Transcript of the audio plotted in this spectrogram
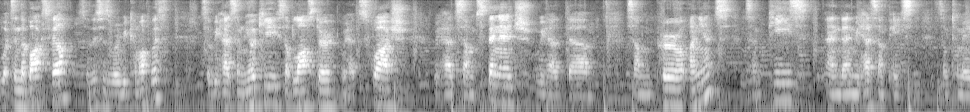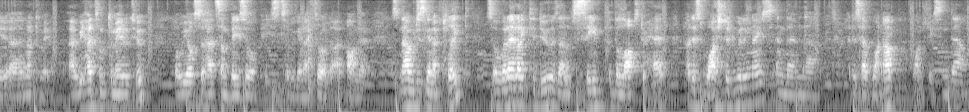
What's in the box Phil? So this is where we come up with. So we had some gnocchi, some lobster, we had squash, we had some spinach, we had um, some pearl onions, some peas, and then we had some paste, some tomato, uh, not tomato. Uh, we had some tomato too, but we also had some basil paste. So we're gonna throw that on there. So now we're just gonna plate. So what I like to do is I'll save the lobster head. I just washed it really nice and then uh, I just have one up, one facing down.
